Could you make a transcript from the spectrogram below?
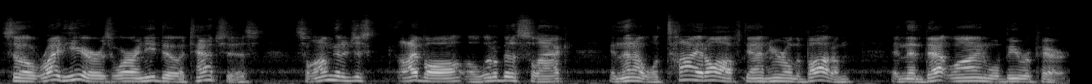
So right here is where I need to attach this. So I'm going to just eyeball a little bit of slack and then I will tie it off down here on the bottom and then that line will be repaired.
